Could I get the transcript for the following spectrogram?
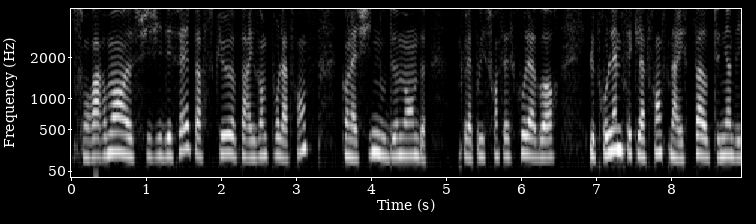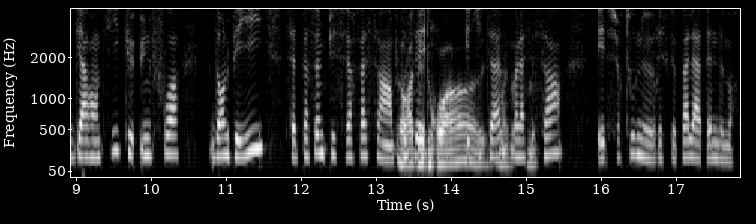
sont rarement euh, suivies d'effet parce que, par exemple, pour la France, quand la Chine nous demande que la police française collabore. Le problème, c'est que la France n'arrive pas à obtenir des garanties qu'une fois dans le pays, cette personne puisse faire face à un procès équitable. Voilà, c'est mm. ça. Et surtout, ne risque pas la peine de mort.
